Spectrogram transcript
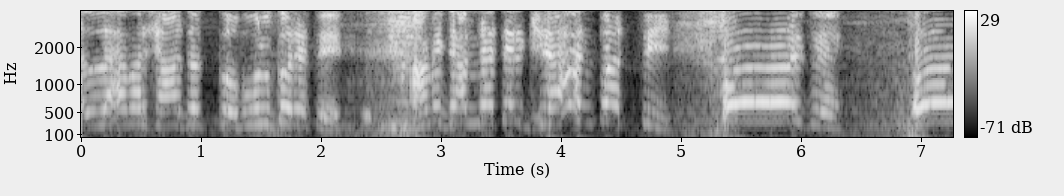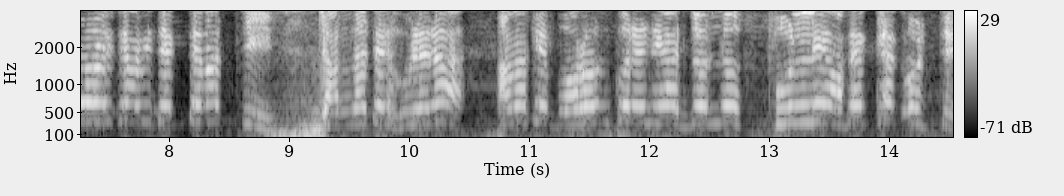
আল্লাহ আমার শাহাদত কবুল করেছে। আমি জান্নাতের ঘ্রাণ পাচ্ছি। ওই যে ওই যে আমি দেখতে পাচ্ছি, জান্নাতের হুরেরা আমাকে বরণ করে নেওয়ার জন্য ফুল নিয়ে অপেক্ষা করছে।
